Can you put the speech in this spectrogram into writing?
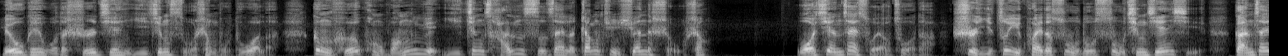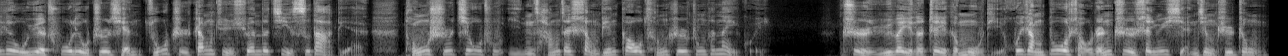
留给我的时间已经所剩不多了，更何况王月已经惨死在了张俊轩的手上。我现在所要做的。是以最快的速度肃清奸细，赶在六月初六之前阻止张俊轩的祭祀大典，同时揪出隐藏在上边高层之中的内鬼。至于为了这个目的会让多少人置身于险境之中，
